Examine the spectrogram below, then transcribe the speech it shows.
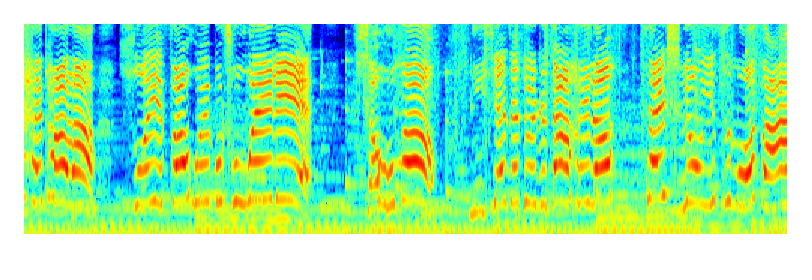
害怕了，所以发挥不出威力。”小红帽，你现在对着大黑狼再使用一次魔法，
